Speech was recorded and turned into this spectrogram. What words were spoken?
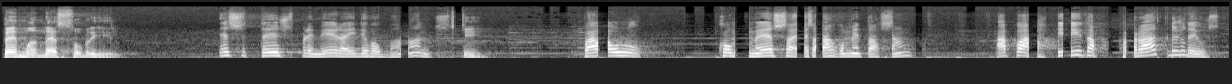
permanece sobre ele. Esse texto primeiro aí de Romanos, Sim. Paulo começa essa argumentação a partir da prática dos judeus.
